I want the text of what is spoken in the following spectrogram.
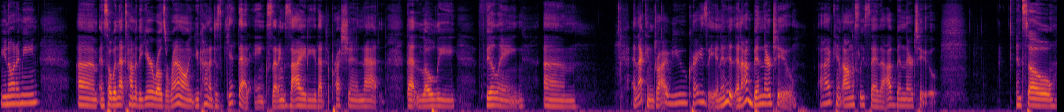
you know what i mean um, and so when that time of the year rolls around you kind of just get that angst that anxiety that depression that that lowly feeling um, and that can drive you crazy and it is and I've been there too. I can honestly say that I've been there too. And so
